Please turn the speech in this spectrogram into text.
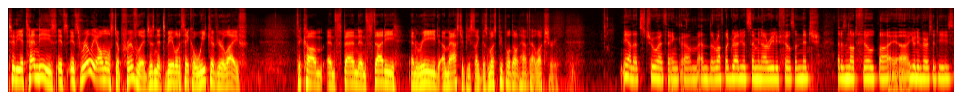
to the attendees it's it's really almost a privilege isn't it to be able to take a week of your life to come and spend and study and read a masterpiece like this. Most people don't have that luxury Yeah, that's true, I think. Um, and the Rothbard Graduate Seminar really fills a niche that is not filled by uh, universities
